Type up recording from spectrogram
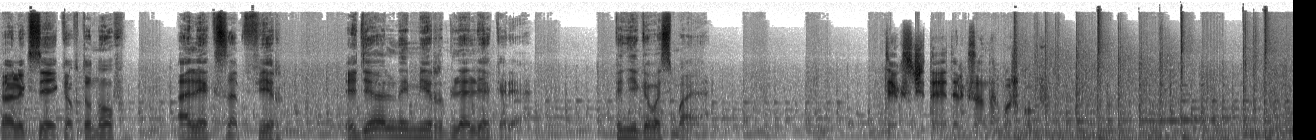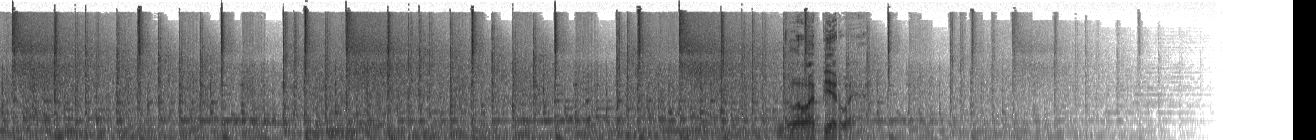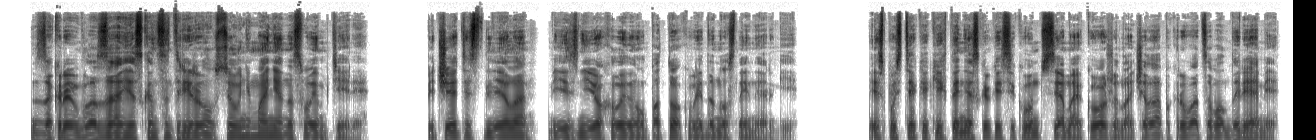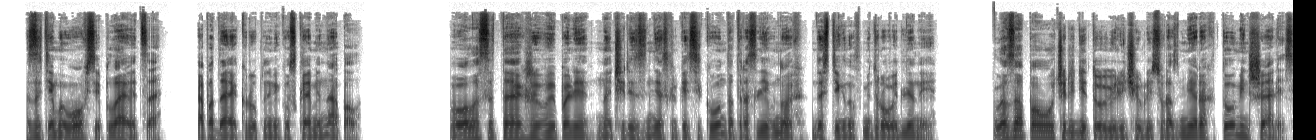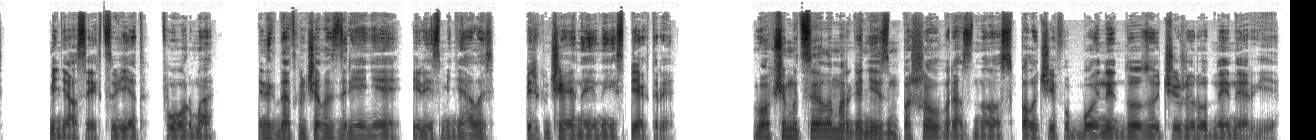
Алексей Ковтунов, Олег Сапфир. Идеальный мир для лекаря. Книга восьмая. Текст читает Александр Башков. Глава первая. Закрыв глаза, я сконцентрировал все внимание на своем теле. Печать истлела, и из нее хлынул поток вредоносной энергии. И спустя каких-то несколько секунд вся моя кожа начала покрываться волдырями, затем и вовсе плавиться, опадая крупными кусками на пол. Волосы также выпали, но через несколько секунд отросли вновь, достигнув метровой длины. Глаза по очереди то увеличивались в размерах, то уменьшались. Менялся их цвет, форма, Иногда отключалось зрение или изменялось, переключая на иные спектры. В общем и целом организм пошел в разнос, получив убойную дозу чужеродной энергии.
